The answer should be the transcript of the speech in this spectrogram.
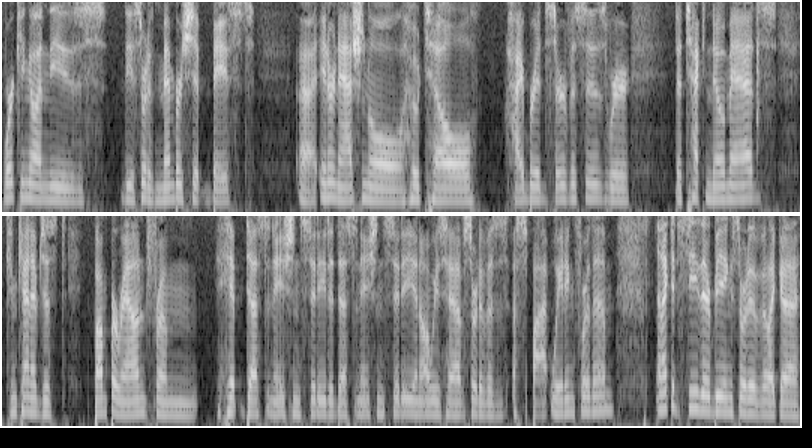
working on these these sort of membership based uh, international hotel hybrid services where the tech nomads can kind of just bump around from hip destination city to destination city and always have sort of a, a, spot waiting for them. And I could see there being sort of like a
